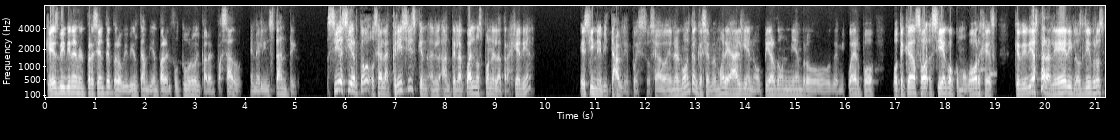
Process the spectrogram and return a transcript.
que es vivir en el presente, pero vivir también para el futuro y para el pasado, en el instante. Sí es cierto, o sea, la crisis que, ante la cual nos pone la tragedia es inevitable, pues, o sea, en el momento en que se me muere alguien o pierdo un miembro de mi cuerpo o te quedas ciego como Borges, que vivías para leer y los libros,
